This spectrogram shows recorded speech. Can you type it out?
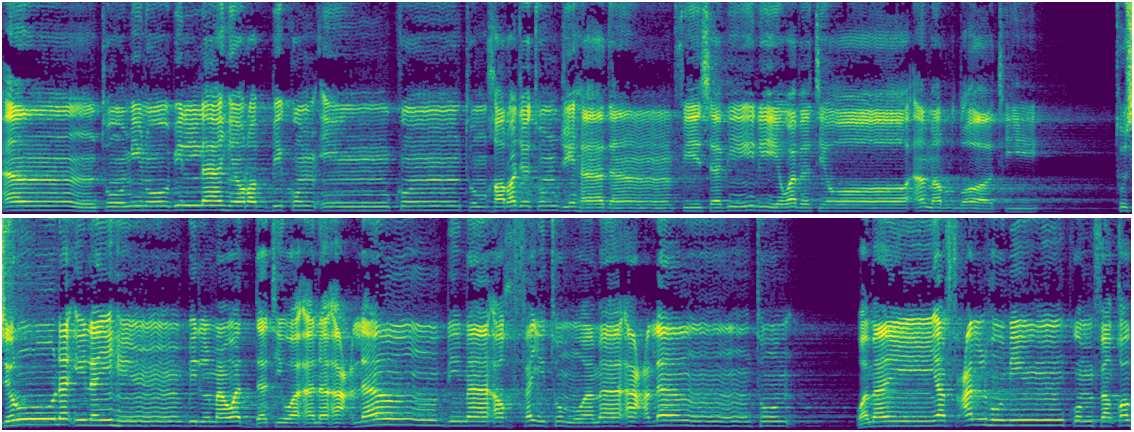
أن تؤمنوا بالله ربكم إن كنتم خرجتم جهادا في سبيلي وابتغاء مرضاتي تسرون إليهم بالمودة وأنا أعلم بما أخفيتم وما أعلنتم ومن يفعله منكم فقد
